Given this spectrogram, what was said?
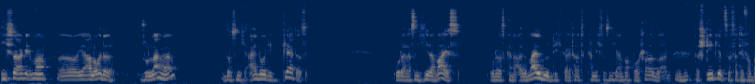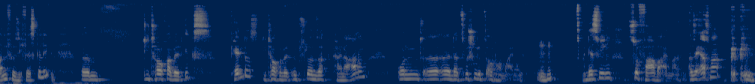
Ich sage immer, äh, ja Leute, solange das nicht eindeutig geklärt ist oder das nicht jeder weiß oder das keine Allgemeingültigkeit hat, kann ich das nicht einfach pauschal sagen. Mhm. Das steht jetzt, das hat der Verband für sich festgelegt. Ähm, die Taucherwelt X kennt es, die Taucherwelt Y sagt keine Ahnung und äh, äh, dazwischen gibt es auch noch Meinungen. Mhm. Deswegen zur Farbe einmal. Also erstmal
